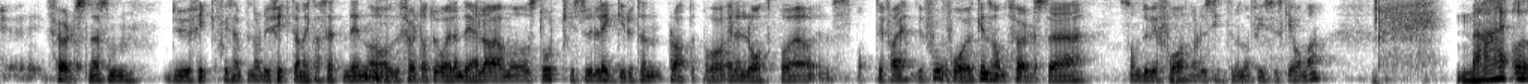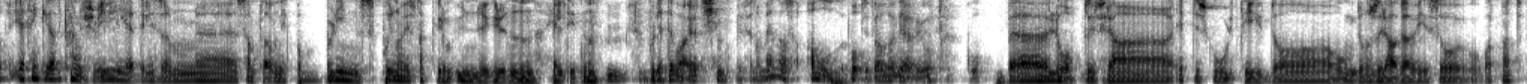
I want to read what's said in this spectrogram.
eh, følelsene som du fikk eksempel, når du fikk denne kassetten din og du følte at du var en del av noe stort. Hvis du legger ut en plate på, eller en låt på Spotify Du får får jo ikke en sånn følelse som du vil få når du sitter med noe fysisk i hånda. Nei, og jeg tenker at kanskje vi leder liksom eh, samtalen litt på blindspor når vi snakker om undergrunnen hele tiden. For dette var jo et kjempefenomen. altså Alle på 80-tallet drev jo og tok opp eh, låter fra etter skoletid og ungdoms radioavis og, og whatnot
